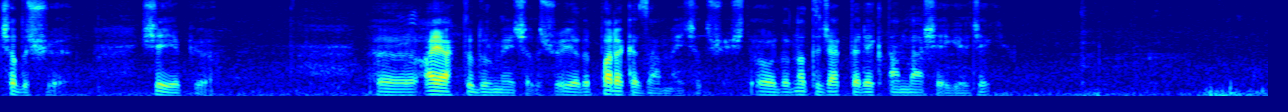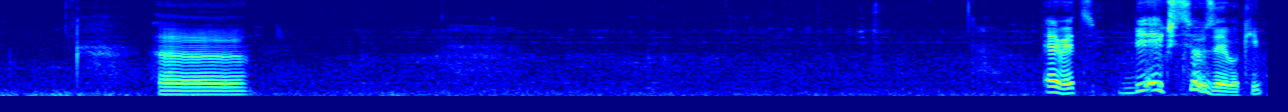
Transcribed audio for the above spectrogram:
çalışıyor. Şey yapıyor. Ee, ayakta durmaya çalışıyor ya da para kazanmaya çalışıyor. İşte oradan atacak da reklamdan şey gelecek. Ee, evet, bir ekşi sözlüğe bakayım.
